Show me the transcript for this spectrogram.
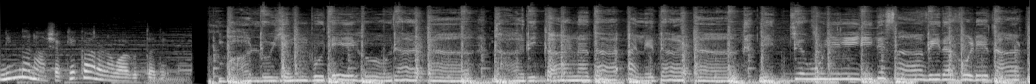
ನಿನ್ನ ನಾಶಕ್ಕೆ ಕಾರಣವಾಗುತ್ತದೆ. ಬಾಳು ಎಂಬುದೇ ಹೋರಾಟ, ದಾರಿ ಕಾಣದ ಅಲೆದಾಟ, ನಿತ್ಯವೂ ಇಲ್ಲಿದೆ ಸಾವಿರ ಹೊಡೆದಾಟ.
